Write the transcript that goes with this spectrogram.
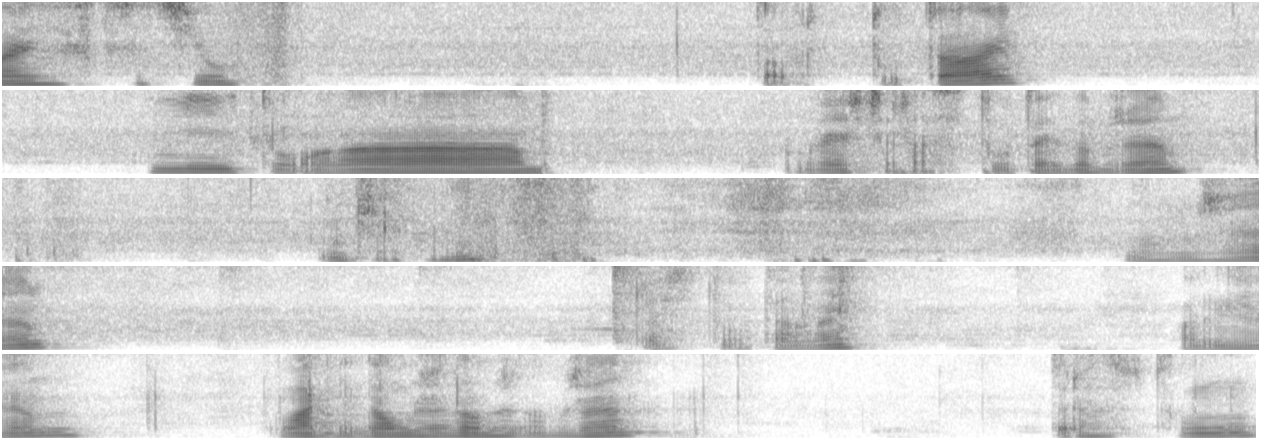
Aj, stracił. Dobra, tutaj. I tu. A... Dobra, jeszcze raz tutaj, dobrze. Czekaj. Dobrze. Teraz tutaj. Ładnie. Ładnie, dobrze, dobrze, dobrze. Teraz tu.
